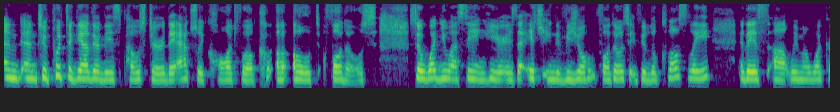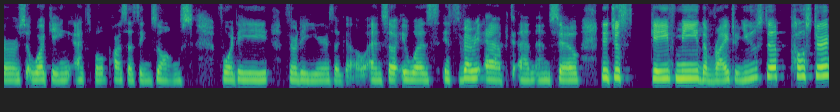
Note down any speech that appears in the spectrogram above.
and and to put together this poster, they actually called for uh, old photos. So what you are seeing here is that each individual photos, if you look closely, it is uh, women workers working export processing zones 40, 30 years ago, and so it was it's very apt, and and so they just gave me the right to use the poster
